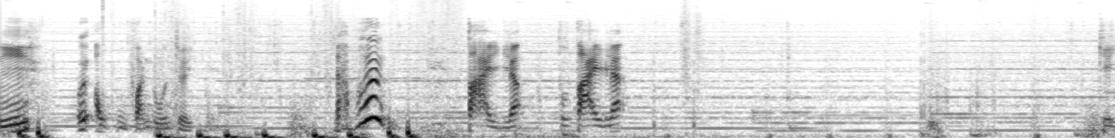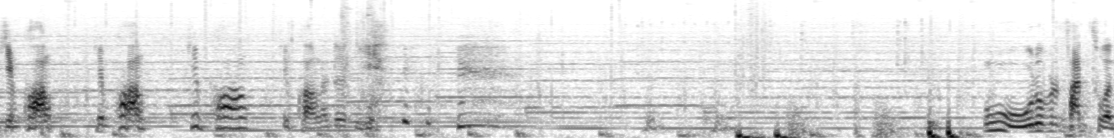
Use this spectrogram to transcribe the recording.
นี่เอ้ยเอาปูฟันโดนเฉยอย่าเพิ่งตายอีกแล้วตัวตายอีกแล้วเก็บของ เก็บของ เก็บของ เก็บของแล้วเดินหนีโอ้โหดูมันฟันสวน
